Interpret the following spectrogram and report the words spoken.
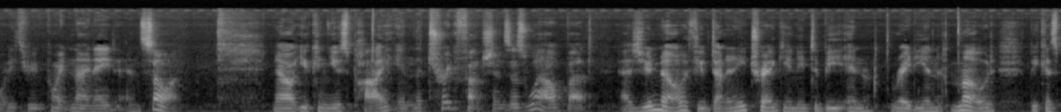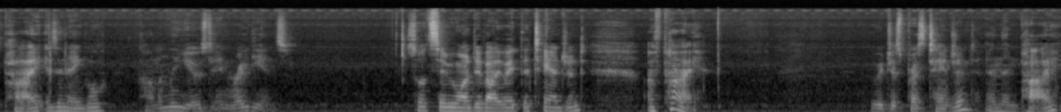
43.98 and so on. Now you can use pi in the trig functions as well, but as you know, if you've done any trig, you need to be in radian mode because pi is an angle commonly used in radians. So let's say we wanted to evaluate the tangent of pi. We would just press tangent and then pi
